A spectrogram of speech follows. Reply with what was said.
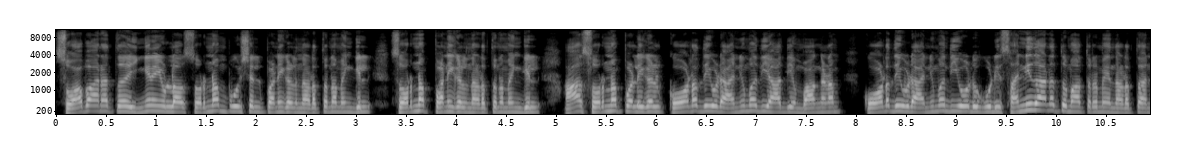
സ്വാപാനത്ത് ഇങ്ങനെയുള്ള സ്വർണം പൂശൽ പണികൾ നടത്തണമെങ്കിൽ സ്വർണപ്പണികൾ നടത്തണമെങ്കിൽ ആ സ്വർണപ്പണികൾ കോടതിയുടെ അനുമതി ആദ്യം വാങ്ങണം. കോടതിയുടെ അനുമതിയോടുകൂടി സന്നിധാനത്ത് മാത്രമേ നടത്താൻ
